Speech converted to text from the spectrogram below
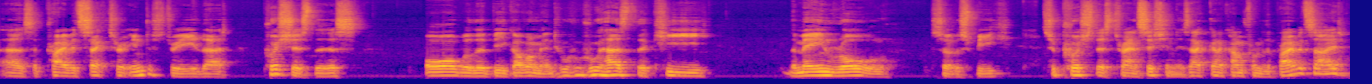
as a private sector industry that pushes this, or will it be government who who has the key, the main role, so to speak, to push this transition? Is that going to come from the private side?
